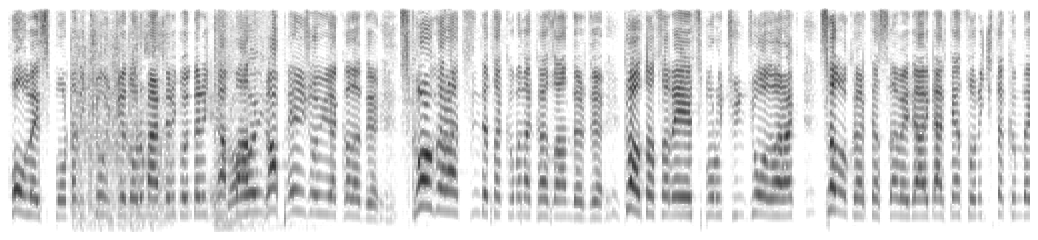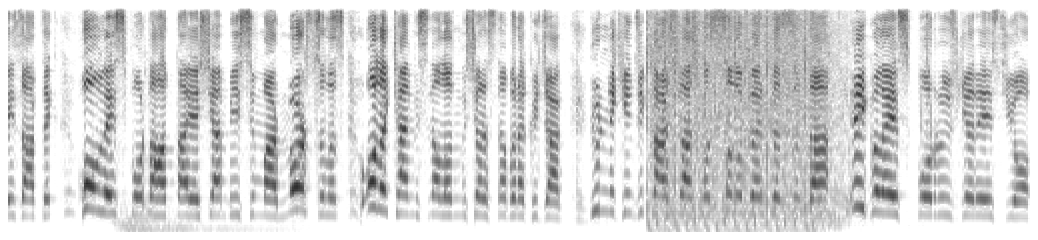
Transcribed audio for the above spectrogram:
Howle Espor'dan iki oyuncuya doğru mermileri gönderirken. Matkap Enjoy'u yakaladı. Skor garantisini de takımına kazandırdı. Galatasaray Espor üçüncü olarak Sanok haritasına veda ederken son iki takımdayız artık. Howle Espor'da hatta yaşayan bir isim var. Merciless. O da kendisini alanın dışarısına bırakacak. Günün ikinci karşılaşması Sanok haritasında. Eagle Espor rüzgarı esiyor.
